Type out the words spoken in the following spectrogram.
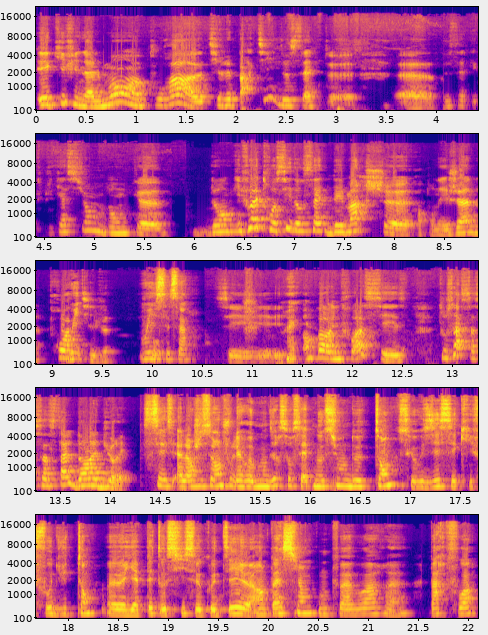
et qui finalement euh, pourra tirer parti de cette de cette explication. Donc donc il faut être aussi dans cette démarche quand on est jeune proactive. Oui, c'est ça. C'est encore une fois, c'est tout ça, ça s'installe dans la durée. C'est alors justement, je voulais rebondir sur cette notion de temps. Ce que vous disiez, c'est qu'il faut du temps. Euh, il y a peut-être aussi ce côté euh, impatient qu'on peut avoir euh, parfois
